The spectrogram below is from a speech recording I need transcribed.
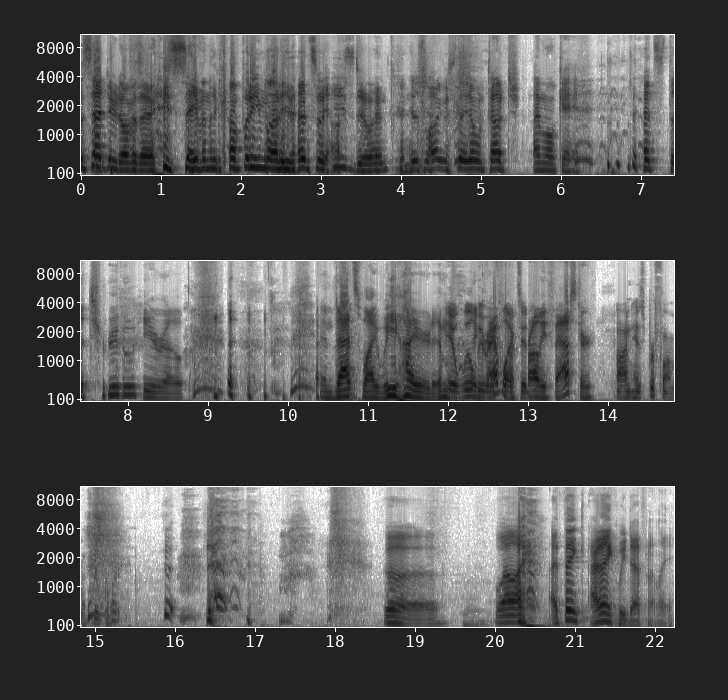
What's that dude over there? He's saving the company money. That's what Yeah. he's doing. As long as they don't touch, I'm okay. That's the true hero. and that's why we hired him. It will the be crab walk's reflected probably faster. on his performance report. Uh, well, I, I think I think we definitely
